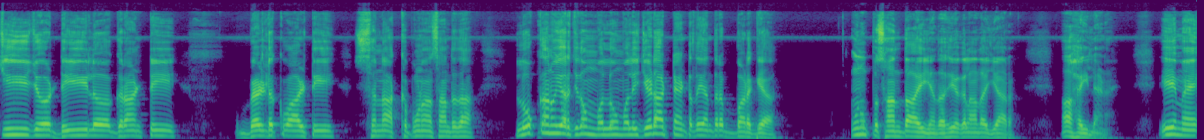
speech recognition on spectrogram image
ਚੀਜ਼, ਡੀਲ, ਗਾਰੰਟੀ ਬਿਲਡ ਕੁਆਲਿਟੀ, ਸਨੱਖ ਪੁਣਾ ਸੰਦ ਦਾ, ਲੋਕਾਂ ਨੂੰ ਯਾਰ ਜਦੋਂ ਮੱਲੋ ਮੱਲੀ ਜਿਹੜਾ ਟੈਂਟ ਦੇ ਅੰਦਰ ਵੜ ਗਿਆ ਉਹਨੂੰ ਪਸੰਦ ਆ ਹੀ ਜਾਂਦਾ ਸੀ ਅਗਲਾਂ ਦਾ, ਯਾਰ ਆਹ ਹੀ ਲੈਣਾ। ਇਹ ਮੈਂ,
